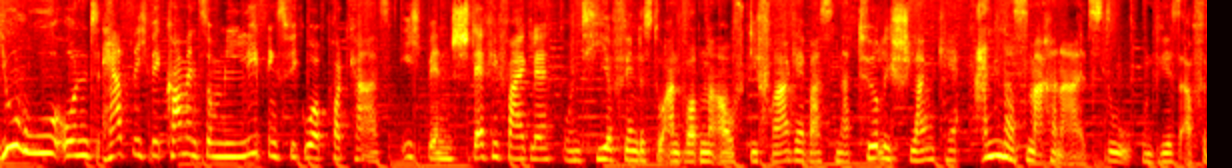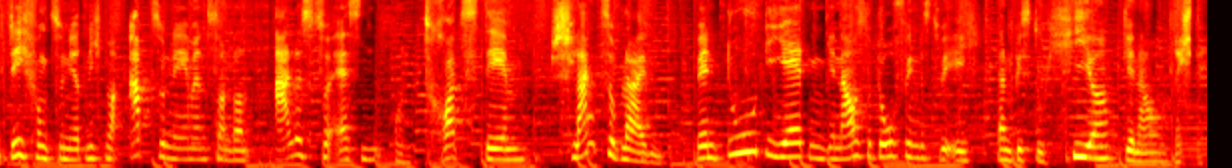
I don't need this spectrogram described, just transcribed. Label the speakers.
Speaker 1: Juhu und herzlich willkommen zum Lieblingsfigur-Podcast. Ich bin Steffi Feigle und hier findest du Antworten auf die Frage, was natürlich Schlanke anders machen als du und wie es auch für dich funktioniert, nicht nur abzunehmen, sondern alles zu essen und trotzdem schlank zu bleiben. Wenn du Diäten genauso doof findest wie ich, dann bist du hier genau richtig.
